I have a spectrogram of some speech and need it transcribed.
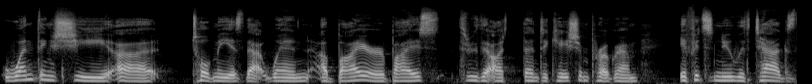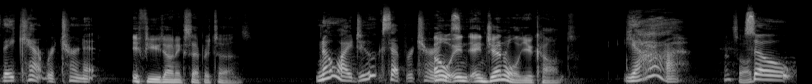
one thing she uh, told me is that when a buyer buys through the authentication program, if it's new with tags, they can't return it. If you don't accept returns. No, I do accept returns. Oh, in, in general, you can't. yeah. That's odd. So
